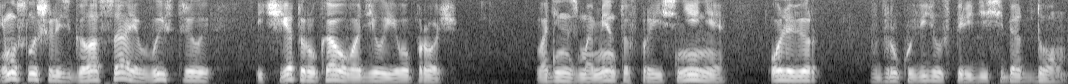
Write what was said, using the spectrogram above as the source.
Ему слышались голоса и выстрелы, и чья-то рука уводила его прочь. В один из моментов прояснения Оливер вдруг увидел впереди себя дом.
